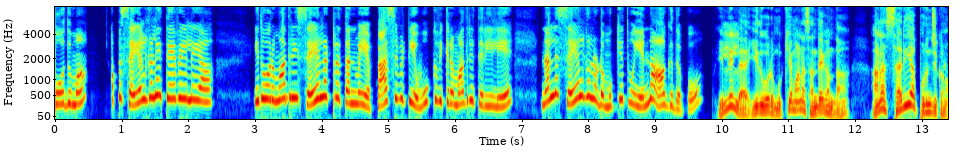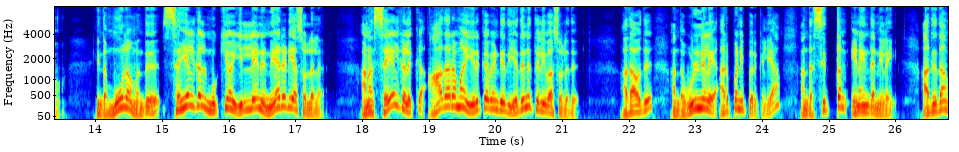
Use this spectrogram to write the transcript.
போதுமா? அப்ப செயல்களே தேவையில்லையா? இது ஒரு மாதிரி செயலற்ற தன்மைய பாசிவிட்டிய ஊக்குவிக்கிற மாதிரி தெரியலையே. நல்ல செயல்களோட முக்கியத்துவம் என்ன ஆகுது அப்போ? இல்ல இல்ல இது ஒரு முக்கியமான சந்தேகம்தான். ஆனா சரியா புரிஞ்சுக்கணும். இந்த மூலம் வந்து செயல்கள் முக்கியம் இல்லேன்னு நேரடியா சொல்லல. ஆனா செயல்களுக்கு ஆதாரமா இருக்க வேண்டியது எதுன்னு தெளிவா சொல்லுது. அதாவது அந்த உள்நிலை அர்ப்பணிப்பு இருக்கு இல்லையா? அந்த சித்தம் இணைந்த நிலை. அதுதான்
